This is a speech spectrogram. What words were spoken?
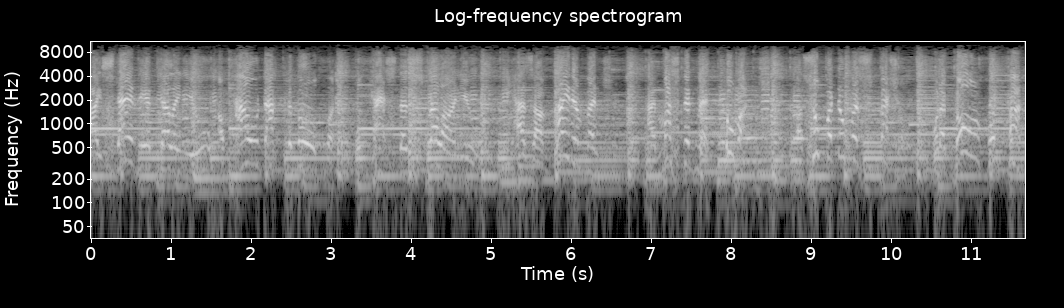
I stand here telling you of how Dr. Goldfoot will cast a spell on you. He has a great invention, I must admit, too much. A super duper special with a Goldfoot touch,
